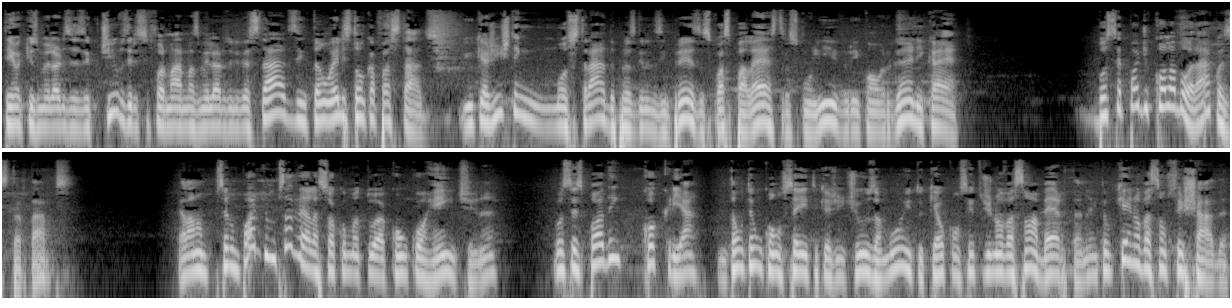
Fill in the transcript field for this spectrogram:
tenho aqui os melhores executivos, eles se formaram nas melhores universidades, então eles estão capacitados. E o que a gente tem mostrado para as grandes empresas, com as palestras, com o livro e com a orgânica, é você pode colaborar com as startups. Ela não, você não pode, não precisa ver ela só como a tua concorrente, né? Vocês podem co-criar. Então tem um conceito que a gente usa muito, que é o conceito de inovação aberta, né? Então o que é inovação fechada?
